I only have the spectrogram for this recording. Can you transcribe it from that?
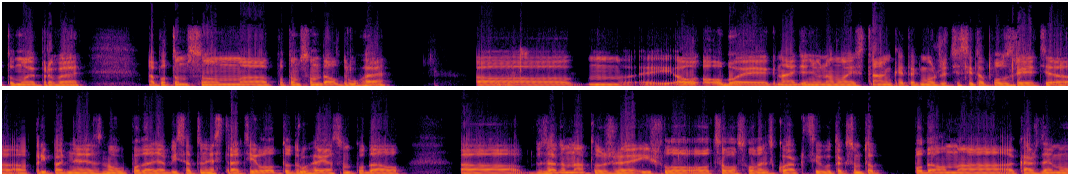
to moje prvé. A potom som, potom som dal druhé. Uh, oboje je k nájdeniu na mojej stránke, tak môžete si to pozrieť a prípadne znovu podať, aby sa to nestratilo. To druhé ja som podal uh, vzhľadom na to, že išlo o celoslovenskú akciu, tak som to podal na každému,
